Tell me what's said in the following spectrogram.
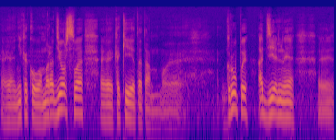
э, никакого мародерства, э, какие-то там э, группы отдельные, э,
